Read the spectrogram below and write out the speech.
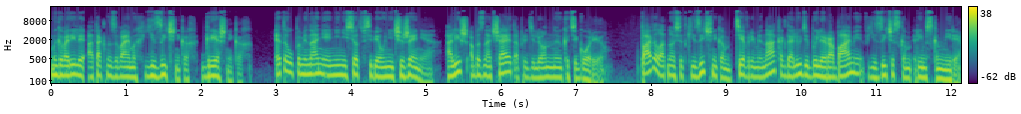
мы говорили о так называемых язычниках, грешниках. Это упоминание не несет в себе уничижения, а лишь обозначает определенную категорию. Павел относит к язычникам те времена, когда люди были рабами в языческом римском мире.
